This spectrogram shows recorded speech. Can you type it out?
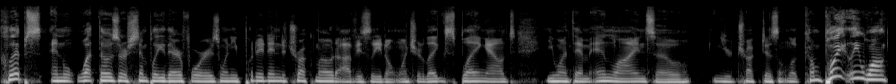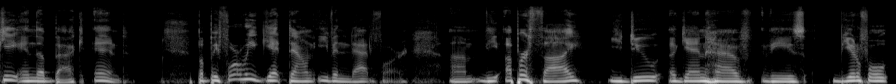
clips. And what those are simply there for is when you put it into truck mode, obviously you don't want your legs splaying out, you want them in line so your truck doesn't look completely wonky in the back end. But before we get down even that far, um, the upper thigh, you do again have these beautiful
